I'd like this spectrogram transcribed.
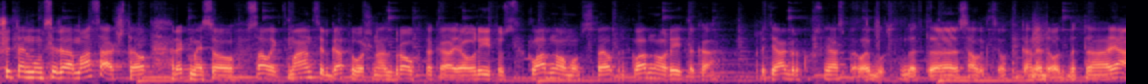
šitien mums ir masāžas telpa. Rek, mēs jau salikt mans, ir gatavošanās braukt tā kā jau rīt uz Kladno. Mums spēle pret Kladno rīt, tā kā pret Jāgraku jāspēlē būs. Bet uh, salikts jau tā kā nedaudz. Bet uh, jā,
